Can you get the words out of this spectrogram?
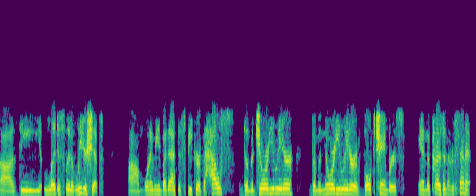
Uh, the legislative leadership, um, what I mean by that, the Speaker of the House, the Majority Leader, the Minority Leader of both chambers, and the President of the Senate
